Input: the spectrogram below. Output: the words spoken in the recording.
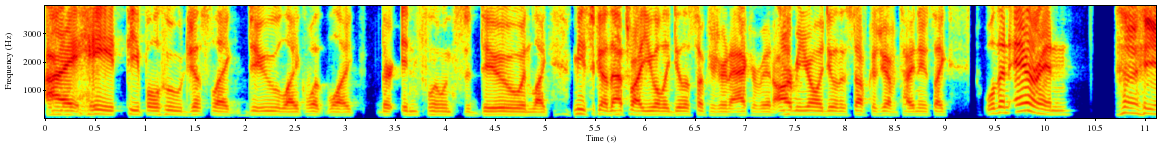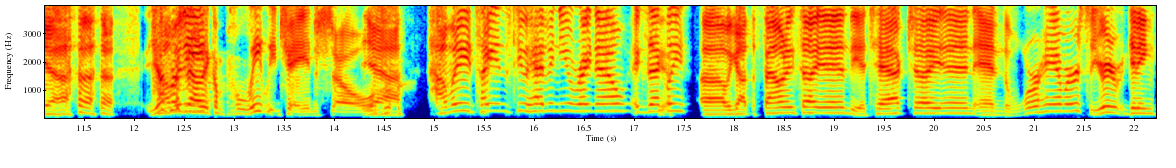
I hate people who just like do like what like they're influenced to do, and like Misaka, that's why you only do this stuff because you're an Ackerman. Armin, you're only doing this stuff because you have a Titan. It's like, well then, Eren, yeah. your How many- personality completely changed. So Yeah. How many Titans do you have in you right now? Exactly. Uh, we got the Founding Titan, the Attack Titan, and the Warhammer. So you're getting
